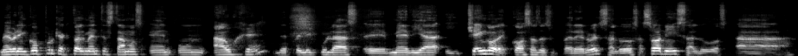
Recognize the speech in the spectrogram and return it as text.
me brincó porque actualmente estamos en un auge de películas eh, media y chingo de cosas de superhéroes. Saludos a Sony, saludos a,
